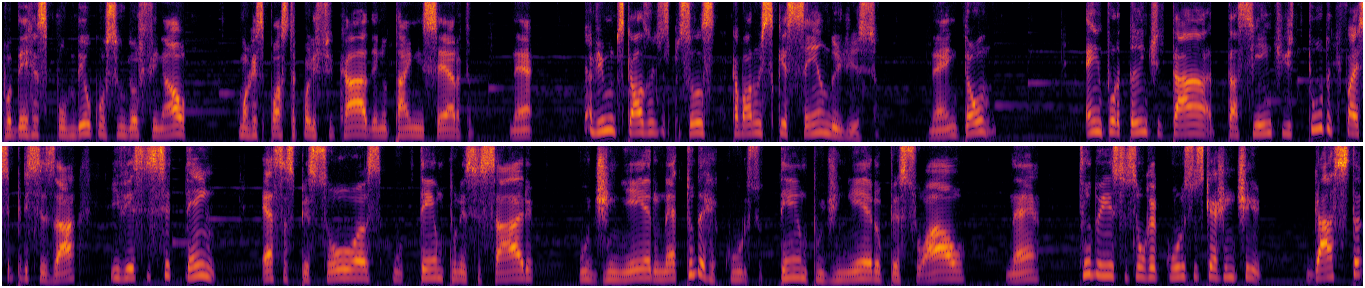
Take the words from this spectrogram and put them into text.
poder responder o consumidor final uma resposta qualificada e no timing certo, né? Já vi muitos casos onde as pessoas acabaram esquecendo disso, né? Então, é importante estar tá, tá ciente de tudo que vai se precisar e ver se se tem essas pessoas, o tempo necessário, o dinheiro, né? Tudo é recurso, tempo, dinheiro, pessoal, né? Tudo isso são recursos que a gente gasta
